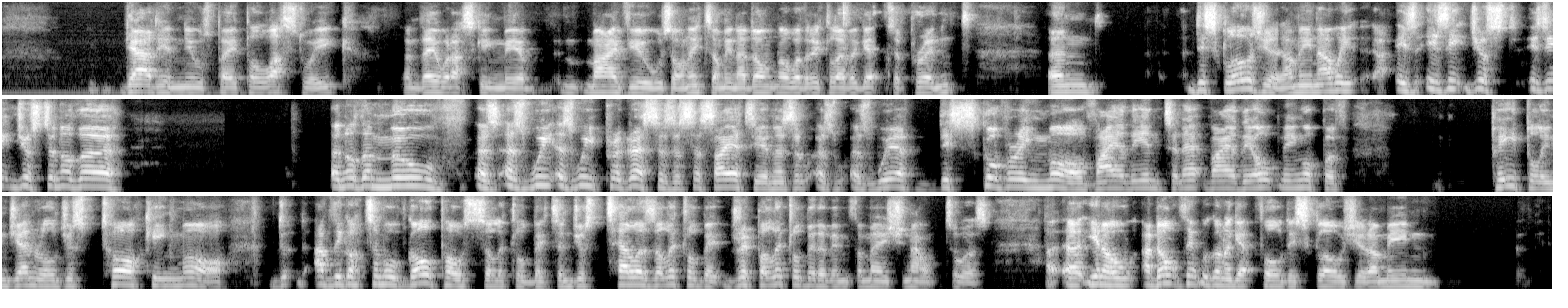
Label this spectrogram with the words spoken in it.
Guardian newspaper last week, and they were asking me my views on it. I mean, I don't know whether it'll ever get to print, and disclosure? I mean, are we? Is is it just is it just another another move as as we as we progress as a society and as as as we're discovering more via the internet, via the opening up of people in general just talking more. Have they got to move goalposts a little bit and just tell us a little bit drip a little bit of information out to us? Uh, uh you know i don't think we're going to get full disclosure. I mean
